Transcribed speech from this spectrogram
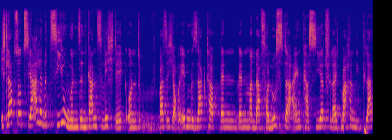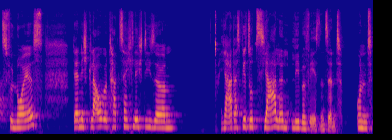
Ich glaube, soziale Beziehungen sind ganz wichtig und was ich auch eben gesagt habe, wenn, wenn man da Verluste einkassiert, vielleicht machen die Platz für Neues. Denn ich glaube tatsächlich diese, ja, dass wir soziale Lebewesen sind und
